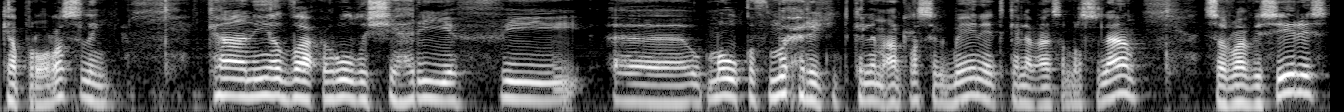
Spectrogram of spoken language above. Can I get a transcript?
ك pro wrestling. كان يضع عروض الشهرية في آه، موقف محرج. نتكلم عن WrestleMania نتكلم عن SummerSlam Survivor Series.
